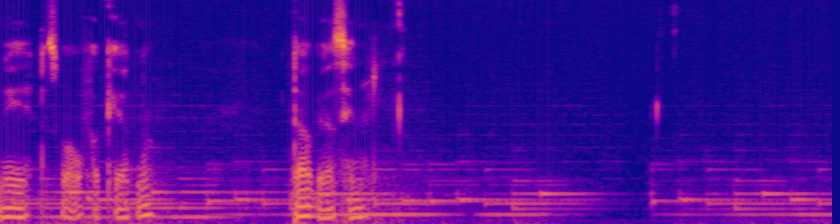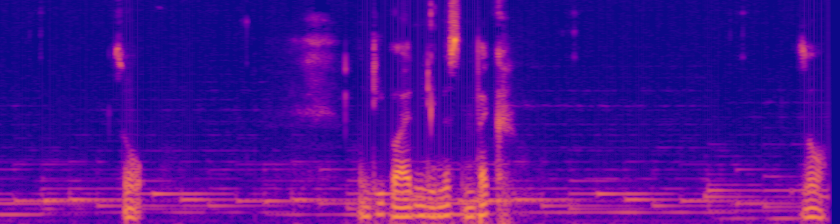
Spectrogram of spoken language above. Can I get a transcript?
Nee, das war auch verkehrt, ne? Da wäre es hin. So. Die beiden, die müssten weg. So.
